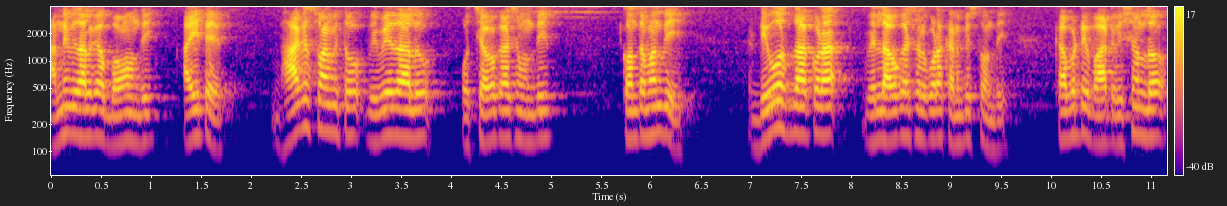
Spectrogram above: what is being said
అన్ని విధాలుగా బాగుంది. అయితే భాగస్వామితో విభేదాలు వచ్చే అవకాశం ఉంది. కొంతమంది డివోర్స్ దాకా కూడా వెళ్ళే అవకాశాలు కూడా కనిపిస్తోంది. కాబట్టి వాటి విషయంలో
